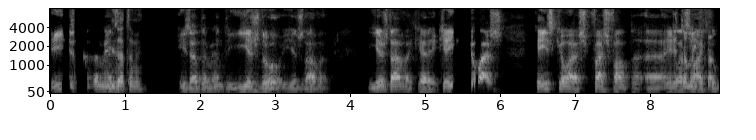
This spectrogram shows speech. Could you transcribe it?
Exatamente. Exatamente. Exatamente. E ajudou, e ajudava. E ajudava, que, era, que é isso que eu acho. Que é isso que eu acho que faz falta uh, em eu relação àquilo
